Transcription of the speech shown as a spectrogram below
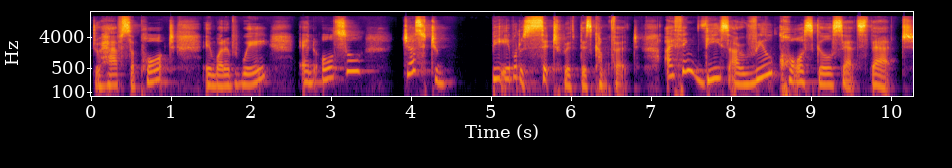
to have support in whatever way, and also just to be able to sit with discomfort. I think these are real core skill sets that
